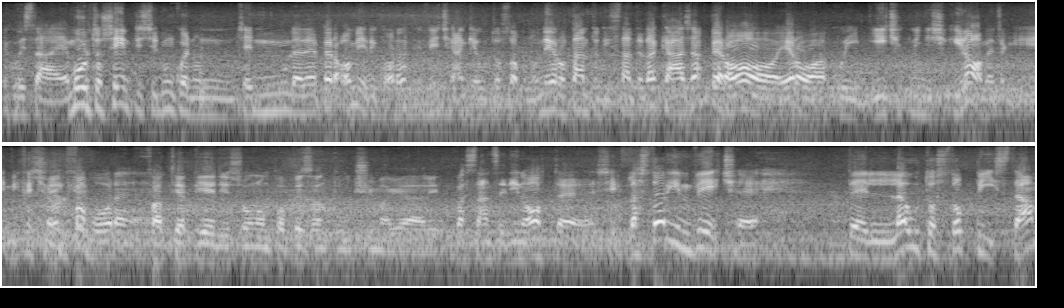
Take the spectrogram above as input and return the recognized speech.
E questa è molto semplice, dunque non c'è nulla da... però mi ricordo che feci anche autostop, non ero tanto distante da casa, però ero a quei 10-15 km e mi fecero Sì, il che favore Fatti a piedi sono un po' pesantucci, magari. abbastanza di notte, sì. La storia invece dell'autostoppista,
